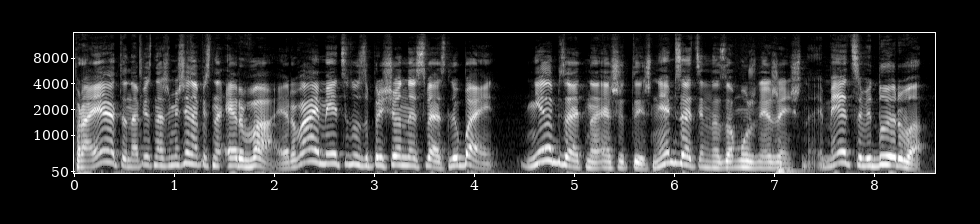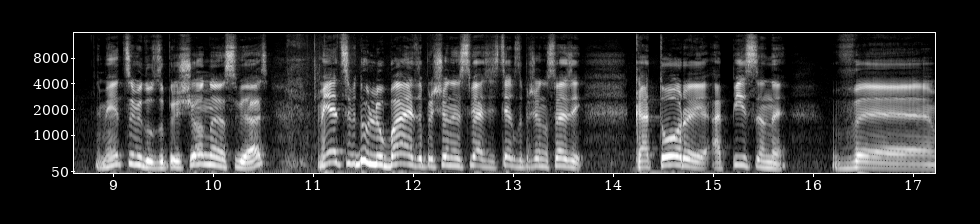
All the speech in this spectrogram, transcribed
Про это написано, в нашей Мишне написано «эрва». «Эрва» имеется в виду запрещенная связь, любая. Не обязательно эшетыш, не обязательно замужняя женщина. Имеется в виду «эрва». Имеется в виду запрещенная связь. Имеется в виду любая запрещенная связь из тех запрещенных связей, которые описаны в э,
